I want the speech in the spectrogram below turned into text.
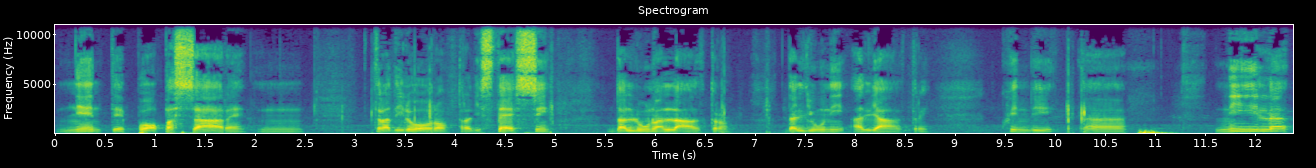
niente può passare mh, tra di loro, tra gli stessi, dall'uno all'altro, dagli uni agli altri. Quindi eh, nil,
